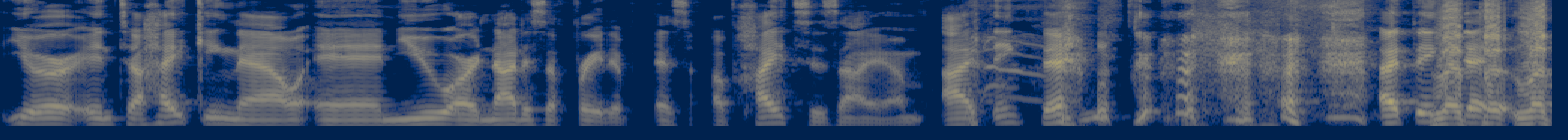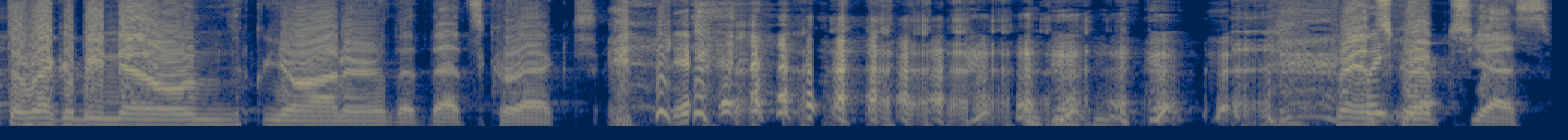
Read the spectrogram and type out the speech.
you're into hiking now, and you are not as afraid of as of heights as I am. I think that I think let that, the let the record be known, Your Honor, that that's correct. Transcript, yes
